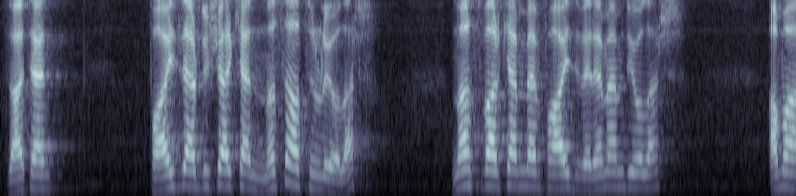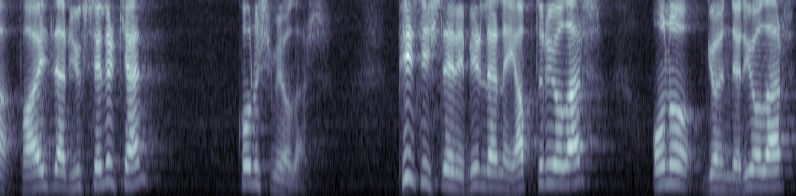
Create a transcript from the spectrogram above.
Zaten faizler düşerken nasıl hatırlıyorlar? Nas varken ben faiz veremem diyorlar. Ama faizler yükselirken konuşmuyorlar. Pis işleri birilerine yaptırıyorlar. Onu gönderiyorlar.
